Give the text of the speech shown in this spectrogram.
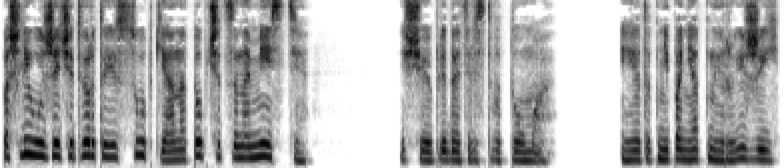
Пошли уже четвертые сутки, она топчется на месте. Еще и предательство Тома. И этот непонятный рыжий.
